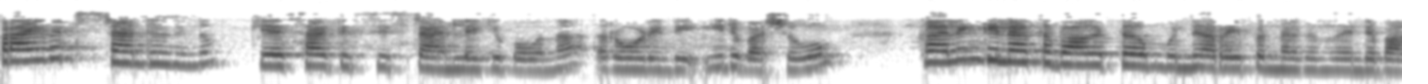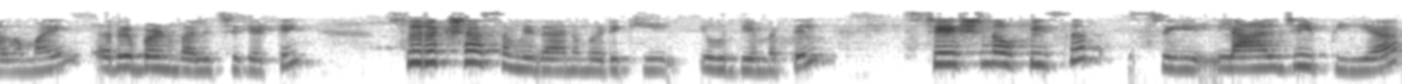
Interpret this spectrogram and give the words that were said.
പ്രൈവറ്റ് സ്റ്റാൻഡിൽ നിന്നും K S R T C സ്റ്റാൻഡിലേക്ക് പോകുന്ന റോഡിന്റെ ഇരുവശവും കലിങ്കില്ലാത്ത ഭാഗത്ത് മുന്നറിയിപ്പ് നൽകുന്നതിന്റെ ഭാഗമായി റിബൺ വലിച്ചുകെട്ടി സുരക്ഷാ സംവിധാനം ഒരുക്കി. ഈ ഉദ്യമത്തിൽ station officer Shri Lalji P R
